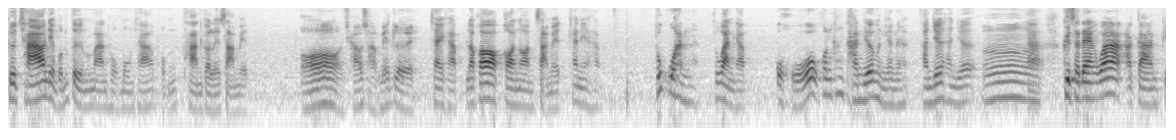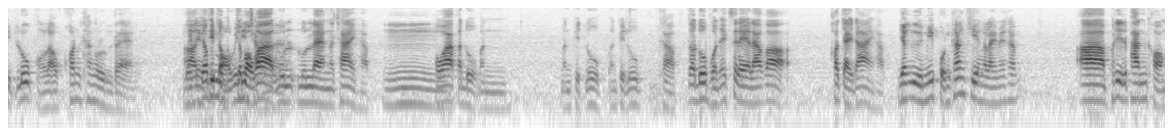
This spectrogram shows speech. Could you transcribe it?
คือเช้าเนี่ยผมตื่นประมาณ6กโมงเช้าผมทานก่อนเลย3เม็ดอ๋อ เช้าสามเม็ดเลย ใช่ครับ แล้วก็ก่อนนอน3เม็ดแค่เนี้ยครับ ทุกวัน ทุกวันครับโอ้โห ค่อนข้างทานเยอะเหมือนกันนะทานเยอะทานเยอะ เออฮะ คือแสดงว่าอาการผิดรูปของเราค่อนข้างรุนแรงเหมือนอย่างจะที่หมอจะวิจะนิจบอกฉัว่ายนะรุนรุนแรงนะใช่ครับ อืมเพราะว่ากระดูกมัน มันผิดรูปมันผิดรูป ครับ เราดูผลเอ็กซเรย์แล้วก็เข้าใจได้ครับอย่างอื่นมีผลข้างเคียงอะไรไหมครับ อ่าผลิตภัณฑ์ของ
